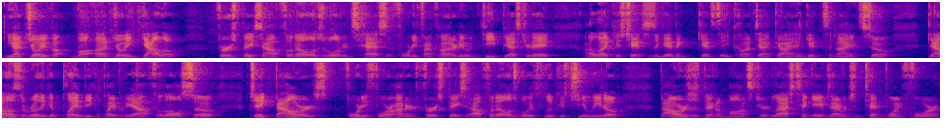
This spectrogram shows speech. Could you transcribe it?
you got Joey uh, Joey Gallo, first base outfield eligible against Hess at 4500. He went deep yesterday. I like his chances again against a contact guy again tonight. So Gallo's a really good play, but you can play him in the outfield also. Jake Bauers, 4,400, first base outfield eligible against Lucas Giolito. Bauers has been a monster. Last 10 games, averaging 10.4.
